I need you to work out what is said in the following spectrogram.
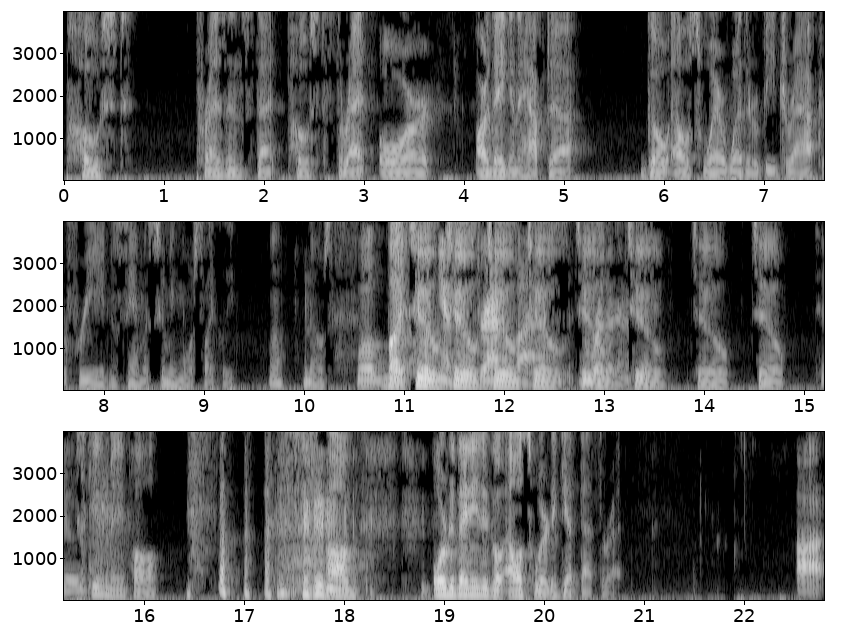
post presence, that post threat, or are they going to have to go elsewhere, whether it be draft or free agency? I'm assuming most likely. Well, who knows? Well, but to to to to to to, to to to excuse me, Paul. um, or do they need to go elsewhere to get that threat? I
